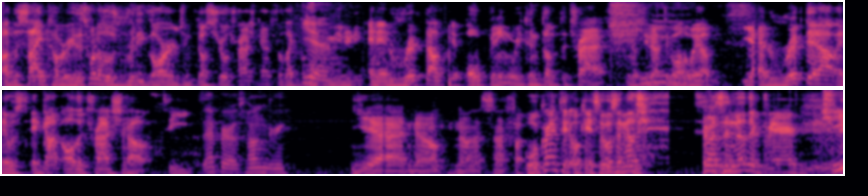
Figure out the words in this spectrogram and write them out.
Of the side cover because it's one of those really large industrial trash cans for like the Yeah. whole community, and it ripped out the opening where you can dump the trash. You know, so you don't have to go all the way up. Yeah, it ripped it out, and it was it got all the trash out to eat. That bear was hungry. Yeah, no, no, that's not fun. Well, granted, okay, so it was another, there was another bear Jeez,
